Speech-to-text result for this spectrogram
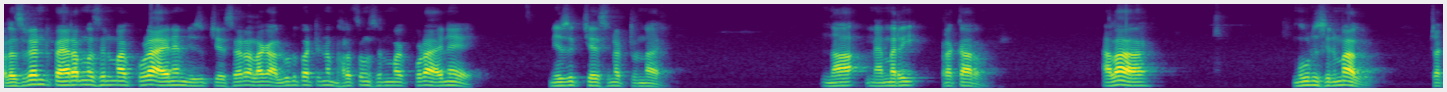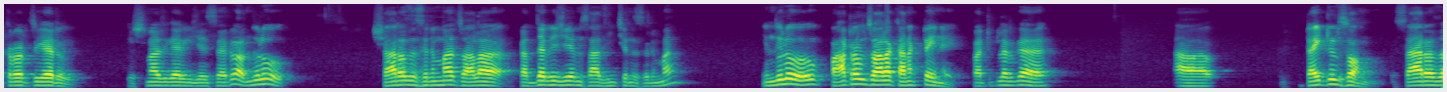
ప్రెసిడెంట్ పేరమ్మ సినిమాకు కూడా ఆయనే మ్యూజిక్ చేశారు. అలాగే అల్లుడు పట్టిన భరతం సినిమాకు కూడా ఆయనే మ్యూజిక్ చేసినట్టున్నారు. నా మెమరీ ప్రకారం. అలా మూడు సినిమాలు చక్రవర్తి గారు విశ్వనాథ్ గారికి చేశారు. అందులో శారద సినిమా చాలా పెద్ద విజయం సాధించిన సినిమా. ఇందులో పాటలు చాలా కనెక్ట్ అయినాయి. పర్టికులర్గా టైటిల్ సాంగ్ శారద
